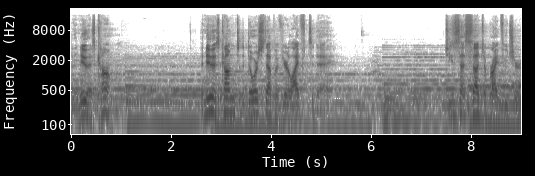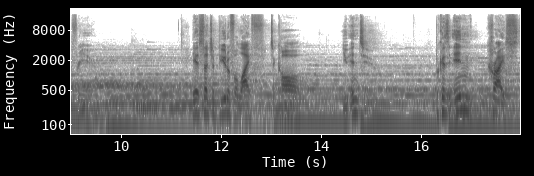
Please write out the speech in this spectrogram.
and the new has come. The new has come to the doorstep of your life today. Jesus has such a bright future for you. He has such a beautiful life to call you into. Because in Christ,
